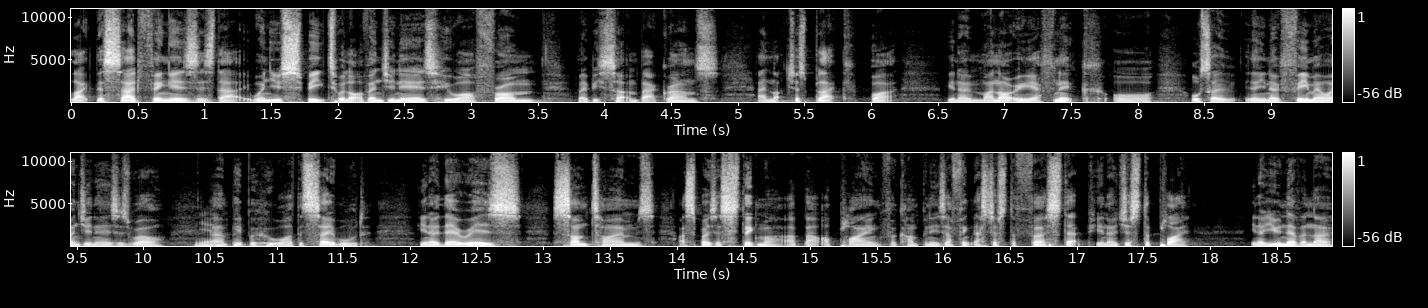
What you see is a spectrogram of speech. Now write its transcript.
like the sad thing is, is that when you speak to a lot of engineers who are from maybe certain backgrounds, and not just black, but you know, minority ethnic, or also you know, female engineers as well, Yeah. um, people who are disabled. You know, there is sometimes, I suppose, a stigma about applying for companies. I think that's just the first step. You know, just apply. You know, you never know.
